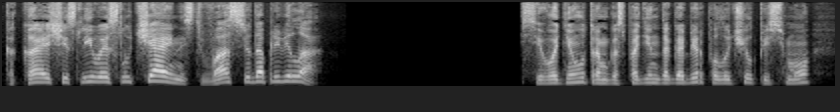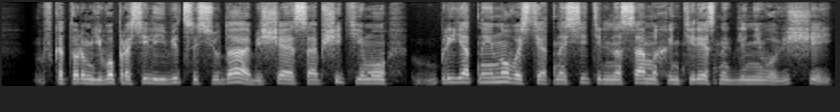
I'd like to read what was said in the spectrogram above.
какая счастливая случайность вас сюда привела. Сегодня утром господин Дагобер получил письмо, в котором его просили явиться сюда, обещая сообщить ему приятные новости относительно самых интересных для него вещей.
